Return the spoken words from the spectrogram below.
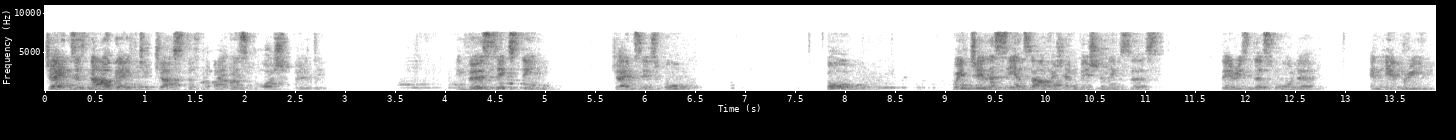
James is now going to justify his harsh verdict. In verse 16, James says, For, for when jealousy and selfish ambition exist, there is disorder in every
